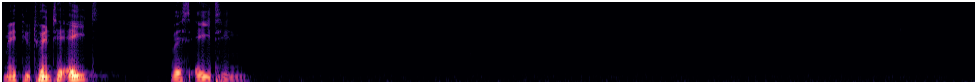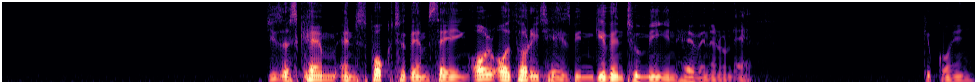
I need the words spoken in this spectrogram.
Matthew 28, verse 18. Jesus came and spoke to them, saying, All authority has been given to me in heaven and on earth. Keep going.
